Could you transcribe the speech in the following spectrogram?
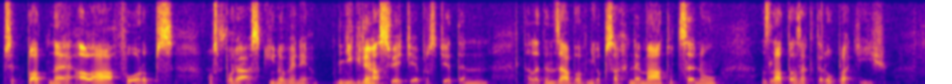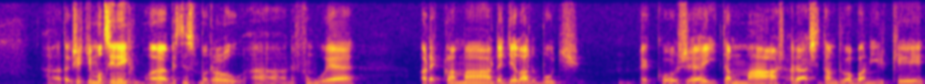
předplatné ala Forbes, hospodářské noviny. Nikde na světě prostě ten, tenhle ten zábavní obsah nemá tu cenu zlata, za kterou platíš. Takže tím moc jiných uh, business modelů uh, nefunguje. Reklama jde dělat buď jako, že ji tam máš a dáš si tam dva banírky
